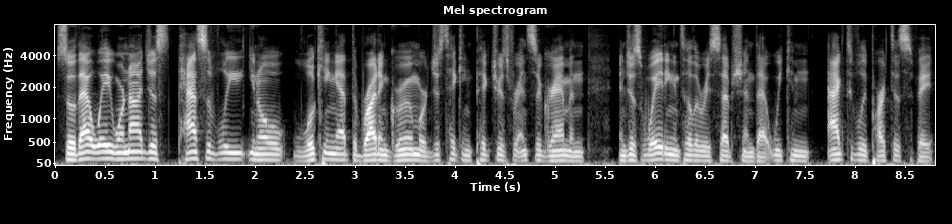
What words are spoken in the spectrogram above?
So that way we're not just passively, you know, looking at the bride and groom or just taking pictures for Instagram and, and just waiting until the reception, that we can actively participate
